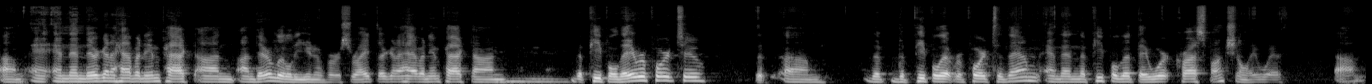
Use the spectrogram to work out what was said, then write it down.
Um, and, and then they're going to have an impact on on their little universe, right? They're going to have an impact on the people they report to, the um, the the people that report to them, and then the people that they work cross functionally with. Um,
